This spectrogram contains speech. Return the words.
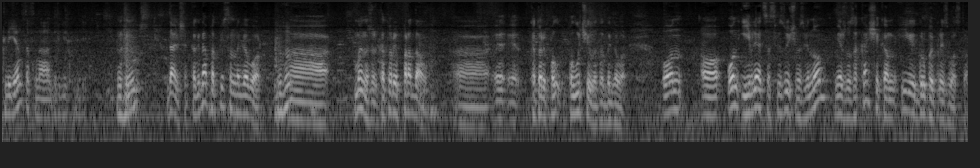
клиентов на других людей. Мгм. Дальше, когда подписан договор, а, менеджер, который продал, а, э, который пол- получил этот договор, он, он и является связующим звеном между заказчиком и группой производства.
